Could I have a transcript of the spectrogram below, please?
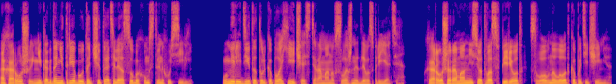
а хорошие никогда не требуют от читателя особых умственных усилий. У Мередита только плохие части романов сложны для восприятия. Хороший роман несет вас вперед, словно лодка по течению.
